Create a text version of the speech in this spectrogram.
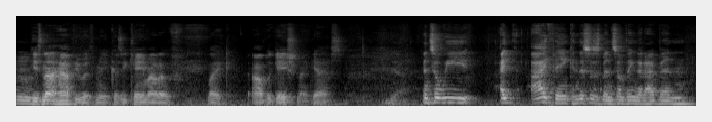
Mm. he's not happy with me because he came out of like obligation, I guess. Yeah. And so we, I, I think, and this has been something that I've been,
